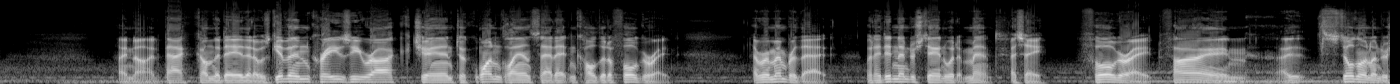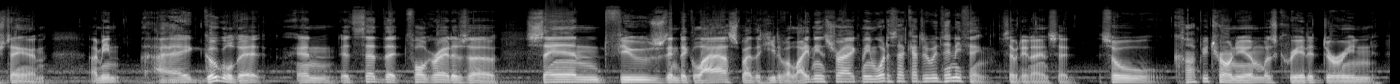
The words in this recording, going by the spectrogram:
I nod. Back on the day that I was given Crazy Rock, Jan took one glance at it and called it a fulgurite. I remember that, but I didn't understand what it meant. I say, Fulgurite, fine. I still don't understand. I mean, I Googled it and it said that fulgurite is a sand fused into glass by the heat of a lightning strike. I mean, what does that got to do with anything? 79 said. So, computronium was created during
